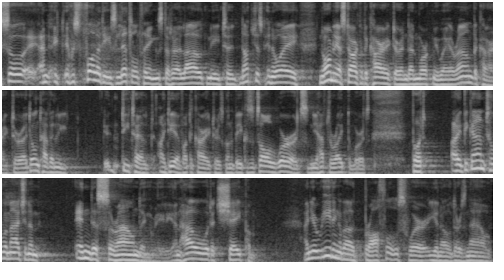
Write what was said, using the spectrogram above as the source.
so, and it, it, was full of these little things that allowed me to not just, in a way, normally I start with a character and then work my way around the character. I don't have any detailed idea of what the character is going to be because it's all words and you have to write the words. But I began to imagine him in this surrounding really and how would it shape him. And you're reading about brothels where, you know, there's now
